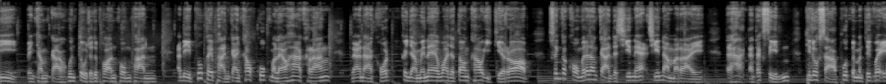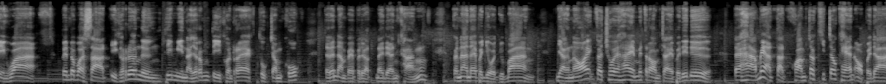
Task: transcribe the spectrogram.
นี่เป็นคำกล่าวของคุณตู่จตุพรพรมพันธ์อดีตผู้เคยผ่านการเข้าคุกมาแล้ว 5 ครั้ง และอนาคตก็ยังไม่แน่ว่าจะต้องเข้าอีกกี่รอบ ซึ่งก็คงไม่ได้ต้องการจะชี้แนะชี้นำอะไร แต่หากนายทักษิณที่ลูกสาวพูดเป็นบันทึกไว้เองว่า เป็นประวัติศาสตร์อีกเรื่องหนึ่งที่มีนายรัฐมนตรีคนแรกถูกจำคุก แต่ได้นำไปปฏิบัติในแดนขัง ก็น่าได้ประโยชน์อยู่บ้าง อย่างน้อยก็ช่วยให้ไม่ตรอมใจไปดื้อแต่หากไม่อาจตัดความเจ้าคิดเจ้าแค้นออกไปได้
